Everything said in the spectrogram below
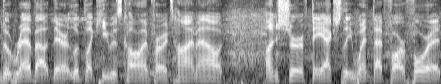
the Rev out there. It looked like he was calling for a timeout. Unsure if they actually went that far for it.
